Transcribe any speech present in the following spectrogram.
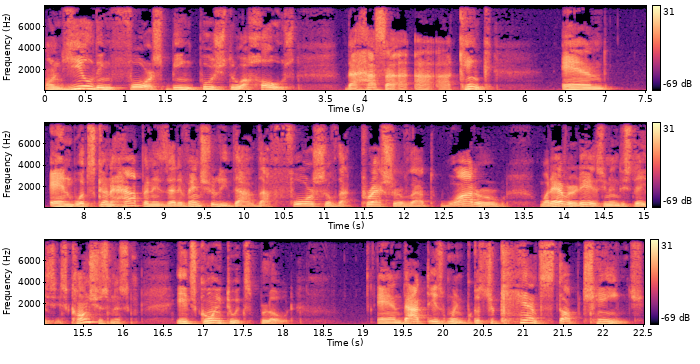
unyielding force being pushed through a hose that has a, a, a kink. And and what's going to happen is that eventually that that force of that pressure of that water whatever it is you know in these days is consciousness it's going to explode. And that is when because you can't stop change.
